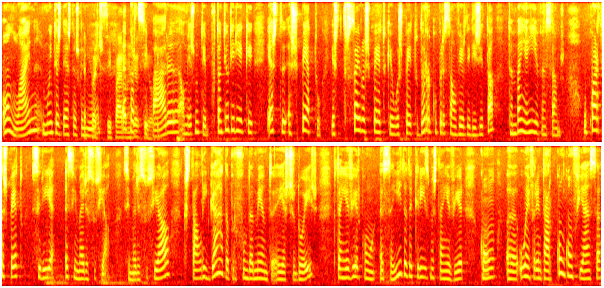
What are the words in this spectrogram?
online, muitas destas reuniões a participar, a participar ao mesmo tempo. Portanto, eu diria que este aspecto, este terceiro aspecto, que é o aspecto da recuperação verde e digital, também aí avançamos. O quarto aspecto seria a Cimeira Social. Cimeira Social que está ligada profundamente a estes dois, que tem a ver com a saída da crise, mas tem a ver com uh, o enfrentar com confiança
